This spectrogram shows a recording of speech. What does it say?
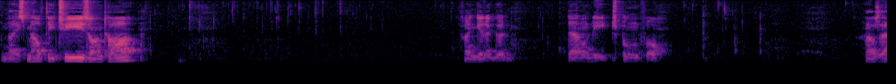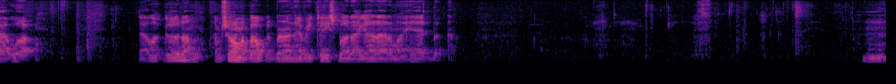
Nice melty cheese on top. I can get a good down deep spoonful. How's that look? That look good? I'm I'm sure I'm about to burn every taste bud I got out of my head, but Mmm.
